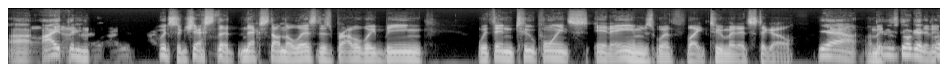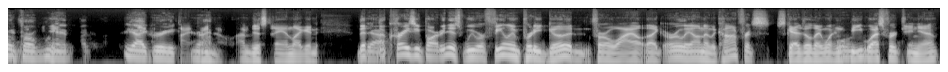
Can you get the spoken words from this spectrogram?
uh, I, think. I, I would suggest that next on the list is probably being within two points in Ames with like two minutes to go. Yeah, I mean, you still get credit for a win. But yeah, I agree. I, yeah. I, know. I'm just saying, like, and the, yeah. the, crazy part is we were feeling pretty good for a while. Like early on in the conference schedule, they went and beat West Virginia.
